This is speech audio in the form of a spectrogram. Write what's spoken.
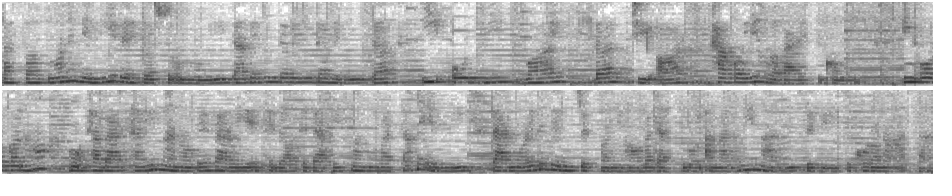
و سازمان ملی بهداشت عمومی www.eody.gr حقایق را بررسی کنیم این ارگان ها معتبرترین منابع برای اطلاعات دقیق و موثق علمی در مورد بروز رسانی ها و های مربوط به ویروس کرونا هستند.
